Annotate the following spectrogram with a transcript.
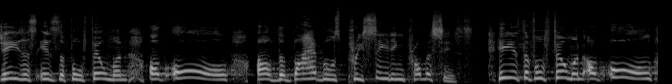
Jesus is the fulfillment of all of the Bible's preceding promises. He is the fulfillment of all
